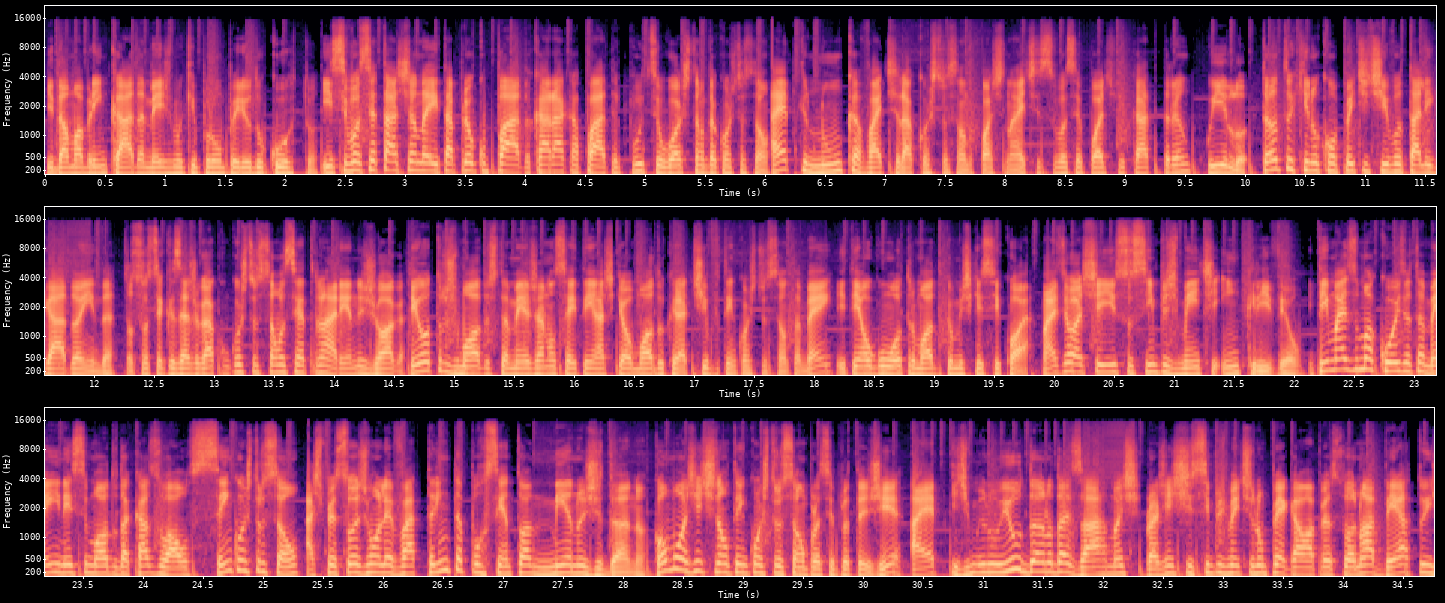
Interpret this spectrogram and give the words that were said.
e dar uma brincada, mesmo que por um período curto. E se você tá achando aí, tá preocupado, caraca, Pátria, putz, eu gosto tanto da construção. A Epic nunca vai tirar a construção do Fortnite, isso você pode ficar tranquilo. Tanto que no competitivo tá ligado ainda. Então se você quiser jogar com construção, você entra na arena e joga. Tem outros modos também, eu já não sei, tem, acho que é o modo criativo, tem construção também. E tem algum outro modo que eu me esqueci qual é. Mas eu achei isso simplesmente incrível. E tem mais uma coisa também, nesse modo da casual, sem construção, as pessoas vão levar 30% a menos de dano. Como a gente não tem construção pra se proteger, a Epic diminuiu o dano das armas pra gente simplesmente não pegar uma pessoa no aberto e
